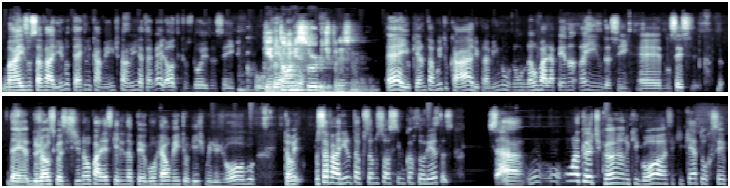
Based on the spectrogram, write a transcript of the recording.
Mas o Savarino, tecnicamente, para mim, é até melhor do que os dois, assim. O Keno tá um absurdo de preço, né? É, e o Keno tá muito caro, e para mim não, não, não, vale a pena ainda, assim. É, não sei se. É, dos jogos que eu assisti, não parece que ele ainda pegou realmente o ritmo de jogo. Então, o Savarino tá custando só cinco cartoletas. Ah, um, um, atleticano que gosta, que quer torcer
